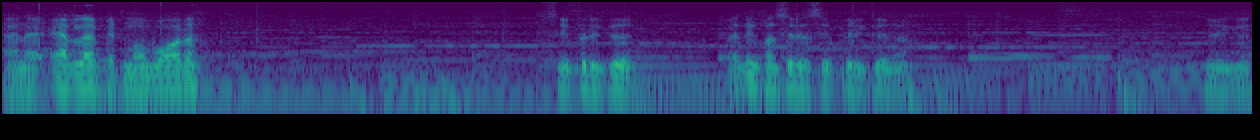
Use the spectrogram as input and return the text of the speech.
And I add a little bit more water. See pretty good. I think consistency pretty good now. Pretty good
